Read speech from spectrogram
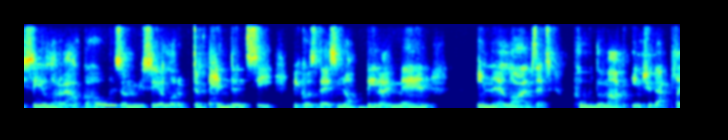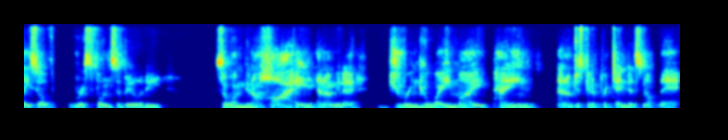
you see a lot of alcoholism you see a lot of dependency because there's not been a man in their lives that's pulled them up into that place of responsibility so i'm going to hide and i'm going to drink away my pain and I'm just going to pretend it's not there.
